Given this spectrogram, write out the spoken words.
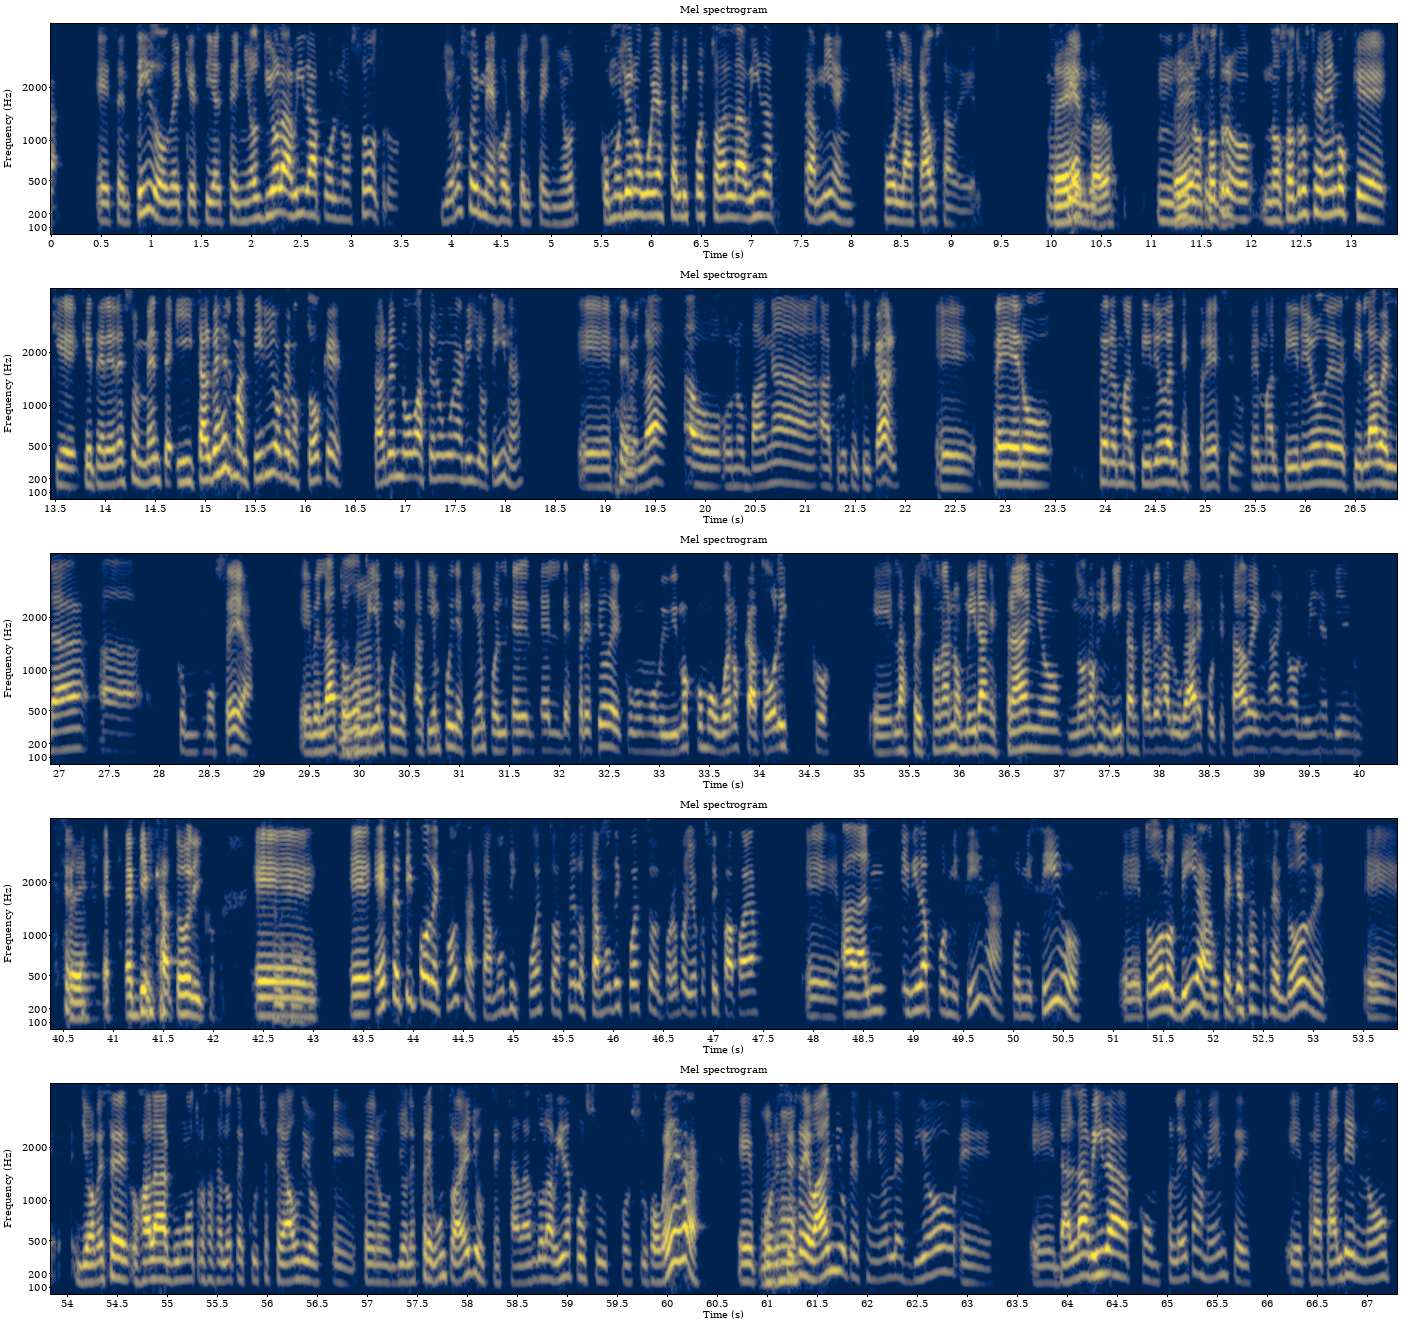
sentido de que si el Señor dio la vida por nosotros, yo no soy mejor que el Señor. ¿Cómo yo no voy a estar dispuesto a dar la vida también por la causa de Él? ¿Me entiendes? nosotros, nosotros tenemos que, que, tener eso en mente. Y tal vez el martirio que nos toque, tal vez no va a ser en una guillotina, eh, ¿verdad? O, nos van a, crucificar. Eh, pero, pero el martirio del desprecio, el martirio de decir la verdad como sea, eh, ¿verdad? Todo tiempo y a tiempo y destiempo, el, el, desprecio de cómo vivimos como buenos católicos. las personas nos miran extraños, no nos invitan tal vez a lugares porque saben, ay no, Luis es bien, es bien católico. ese tipo de cosas estamos dispuestos a hacerlo, estamos dispuestos, por ejemplo, yo que soy papá, eh, a dar mi vida por mis hijas, por mis hijos, eh, todos los días. Usted que es sacerdote, eh, yo a veces, ojalá algún otro sacerdote escuche este audio, pero yo les pregunto a ellos, ¿usted está dando la vida por, su, por sus ovejas? por ese rebaño que el Señor les dio, dar la vida completamente, tratar de no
